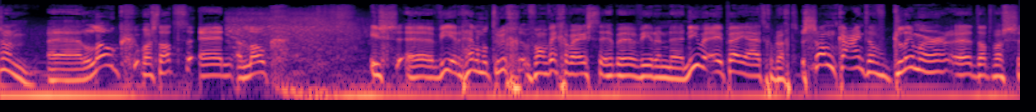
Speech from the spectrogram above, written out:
was. Uh, Loke was dat. En Loke is uh, weer helemaal terug van weg geweest. Ze hebben weer een uh, nieuwe EP uitgebracht. Some Kind of Glimmer. Dat, was,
